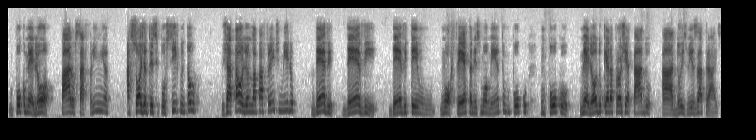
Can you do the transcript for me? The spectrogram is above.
um pouco melhor para o safrinha a soja antecipou ciclo, então já está olhando lá para frente, milho deve deve deve ter um, uma oferta nesse momento um pouco um pouco melhor do que era projetado há dois meses atrás.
